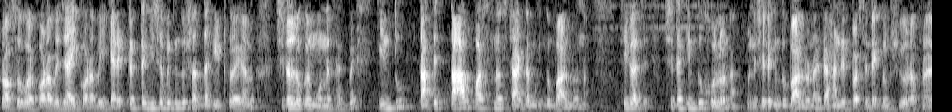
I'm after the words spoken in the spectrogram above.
ক্রস ওভার করাবে, যাই করাবে, এই ক্যারেক্টারটা হিসেবে কিন্তু শ্রদ্ধা হিট হয়ে গেল, সেটা লোকের মনে থাকবে। কিন্তু তাতে তার পার্সোনাল স্টারডাম কিন্তু বাড়লো না। ঠিক আছে, সেটা কিন্তু হলো না। মানে সেটা কিন্তু বাড়লো না, এটা হান্ড্রেড পার্সেন্ট একদম শিওর আপনারা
